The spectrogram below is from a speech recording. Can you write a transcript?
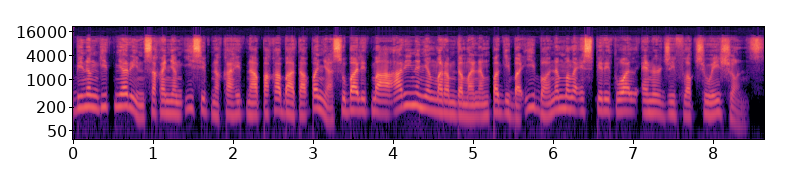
Binanggit niya rin sa kanyang isip na kahit napakabata pa niya subalit maaari na niyang maramdaman ang pag-iba-iba ng mga spiritual energy fluctuations.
